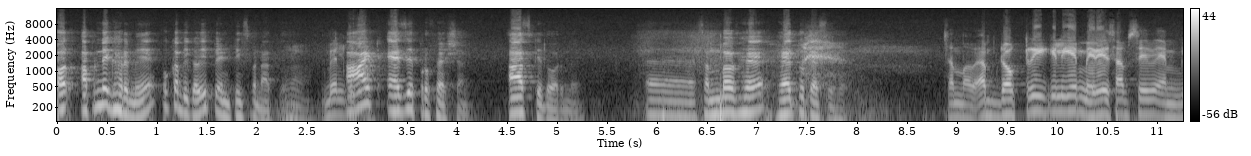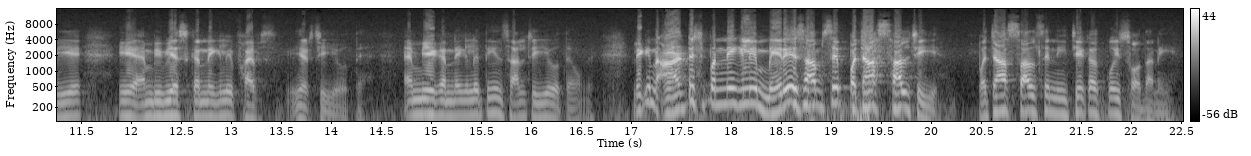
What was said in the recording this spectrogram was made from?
और अपने घर में वो कभी कभी पेंटिंग्स बनाते हैं। आर्ट एज ए प्रोफेशन आज के दौर में संभव है है तो कैसे है? संभव अब डॉक्टरी के लिए मेरे हिसाब से एम बी ये एम बी बी एस करने के लिए फाइव ईयर चाहिए होते हैं। एम बी ए करने के लिए तीन साल चाहिए होते होंगे। लेकिन आर्टिस्ट बनने के लिए मेरे हिसाब से पचास साल चाहिए। पचास साल से नीचे का कोई सौदा नहीं है।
